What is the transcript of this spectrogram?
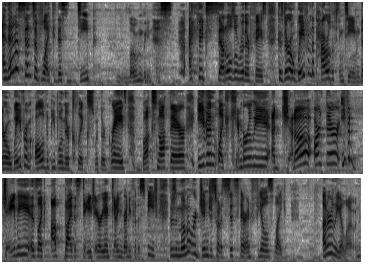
and then a sense of like this deep loneliness i think settles over their face because they're away from the powerlifting team. They're away from all of the people in their cliques with their grades. Buck's not there. Even like kimberly and jenna aren't there. Even jaime is like up by the stage area getting ready for the speech. There's a moment where jin just sort of sits there and feels like utterly alone.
